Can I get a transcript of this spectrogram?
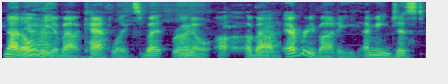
not only about Catholics, but, you know, uh, about everybody. I mean, just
